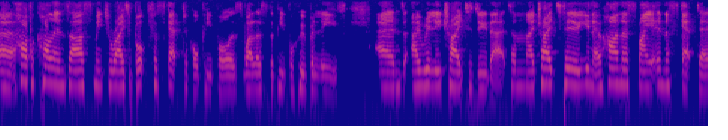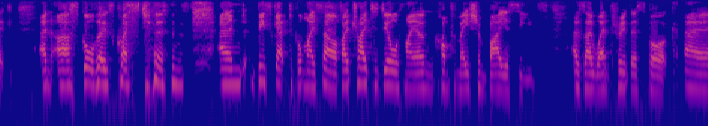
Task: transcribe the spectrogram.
uh, HarperCollins asked me to write a book for skeptical people as well as the people who believe. And I really tried to do that. And I tried to, you know, harness my inner skeptic and ask all those questions and be skeptical myself. I tried to deal with my own confirmation biases as I went through this book uh,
